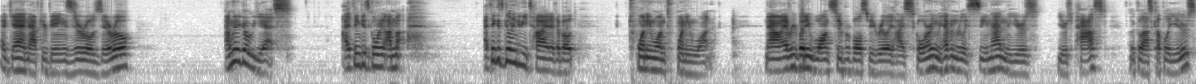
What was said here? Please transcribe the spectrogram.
again after being 0-0? I'm gonna go yes. I think it's going. I'm not. I think it's going to be tied at about 21-21. Now everybody wants Super Bowls to be really high scoring. We haven't really seen that in the years years past, like the last couple of years.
